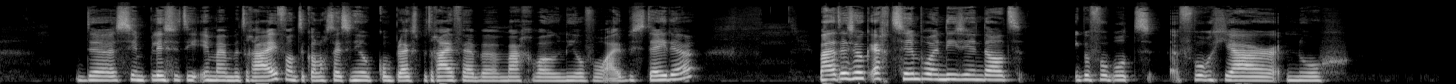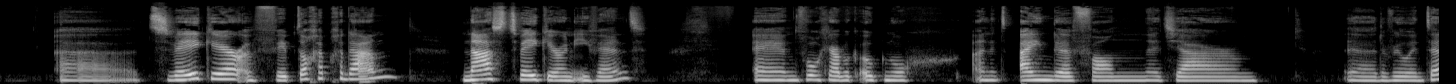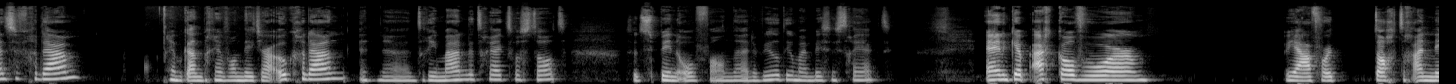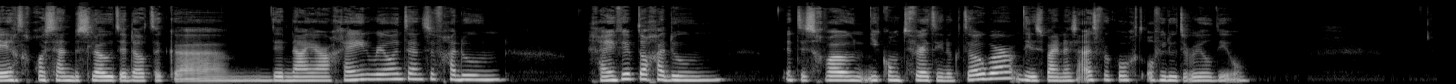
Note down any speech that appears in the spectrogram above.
de simplicity in mijn bedrijf. Want ik kan nog steeds een heel complex bedrijf hebben, maar gewoon heel veel uitbesteden. Maar het is ook echt simpel in die zin dat ik bijvoorbeeld vorig jaar nog uh, twee keer een VIP-dag heb gedaan. Naast twee keer een event. En vorig jaar heb ik ook nog aan het einde van het jaar uh, de Real Intensive gedaan. Heb ik aan het begin van dit jaar ook gedaan. Een uh, drie maanden traject was dat. Dus het spin-off van uh, de Real Deal, mijn business traject. En ik heb eigenlijk al voor, ja, voor 80 à 90 procent besloten dat ik ehm, dit najaar geen Real Intensive ga doen. Geen VIP-dag ga doen. Het is gewoon, je komt 14 oktober, die is bijna is uitverkocht, of je doet de real deal.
